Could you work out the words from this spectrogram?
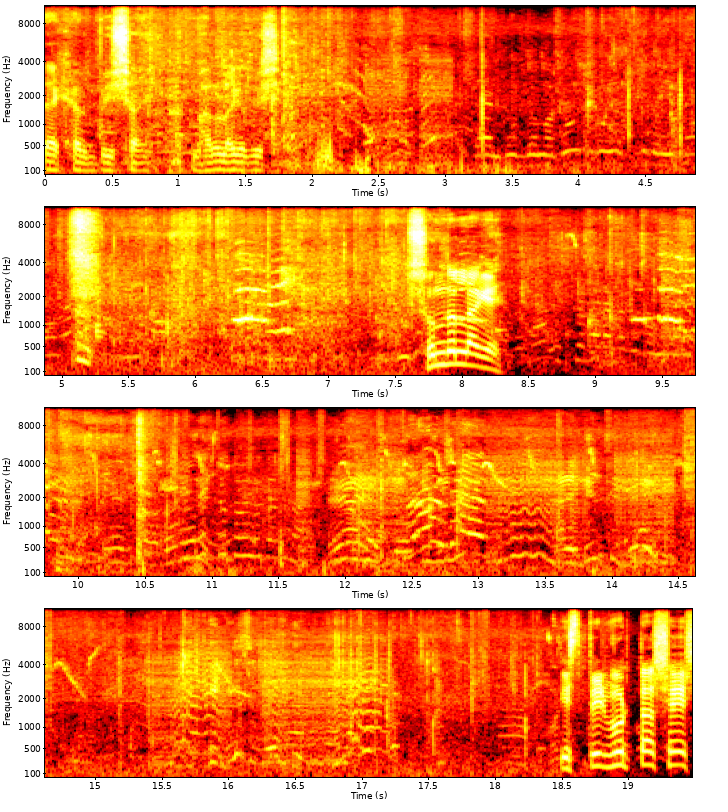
দেখার বিষয় ভালো লাগে বিষয় সুন্দর লাগে। স্পিড বোটটা শেষ।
